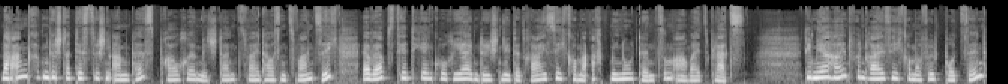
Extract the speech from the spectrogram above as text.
Nach Angaben des Statistischen Amtes brauche mit Stand 2020 Erwerbstätige in Korea im Durchschnitt 30,8 Minuten zum Arbeitsplatz. Die Mehrheit von 30,5 Prozent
